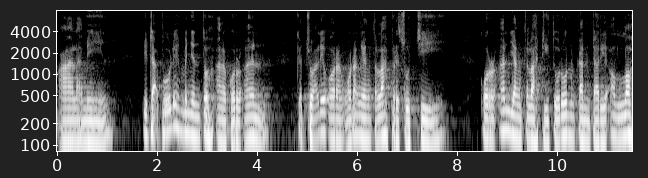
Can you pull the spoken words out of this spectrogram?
alamin. Tidak boleh menyentuh Al-Qur'an kecuali orang-orang yang telah bersuci. Quran yang telah diturunkan dari Allah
